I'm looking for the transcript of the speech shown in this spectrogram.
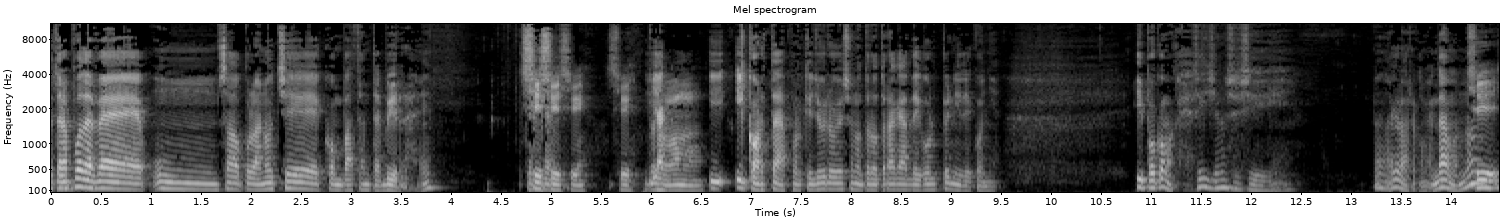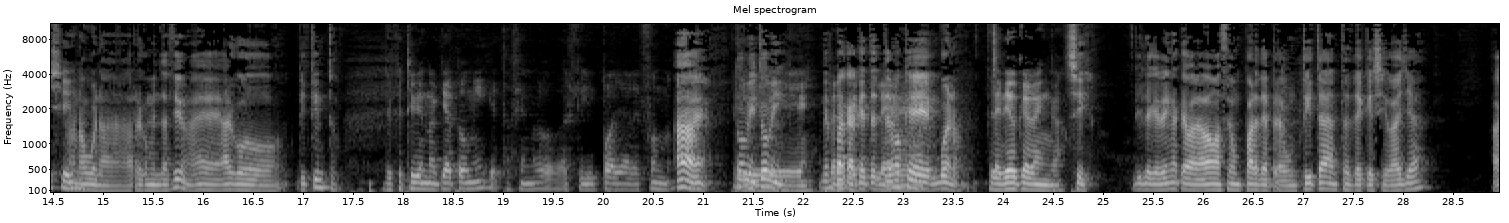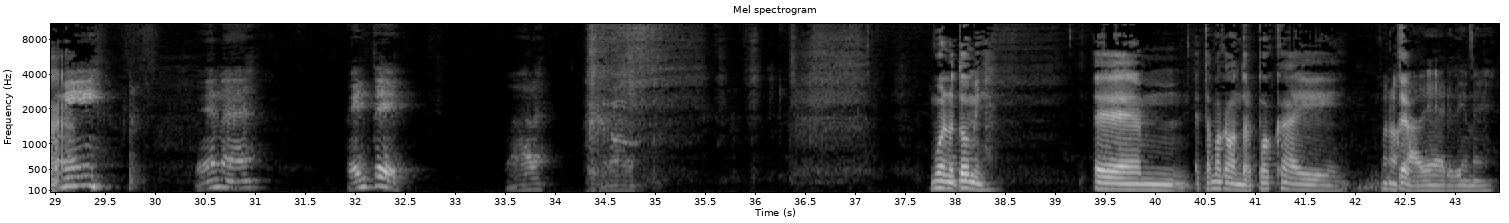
Que te las puedes ver un sábado por la noche con bastantes birras, ¿eh? Sí, Es que- sí, sí, sí. Y, a- vamos. y, y cortar, porque yo creo que eso no te lo tragas de golpe ni de coña. Y poco más que decir, yo no sé si. Nada, que la recomendamos, ¿no? Sí, sí. Una buena recomendación, es algo distinto. Yo es que estoy viendo aquí a Tommy que está haciendo el gilipollas de fondo. Ah, eh, Tommy, Eh, Tommy, ven para acá, que que te le- tenemos que... Bueno, Le digo que venga. sí, dile que venga, que le vamos a hacer un par de preguntitas antes de que se vaya. Ah, Tommy, Deme. Vente. Vale. Bueno, Tommy, eh, estamos acabando el podcast y... Bueno, te- Javier, dime.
